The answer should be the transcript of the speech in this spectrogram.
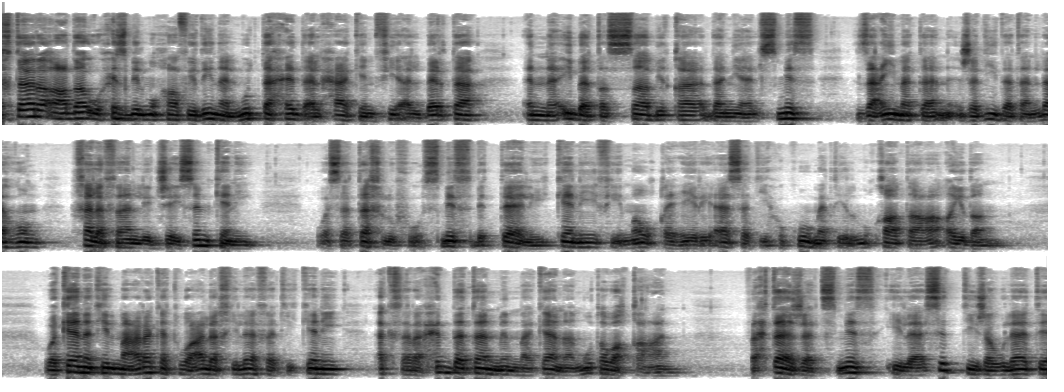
اختار أعضاء حزب المحافظين المتحد الحاكم في ألبرتا النائبة السابقة دانيال سميث زعيمة جديدة لهم خلفا لجيسون كيني. وستخلف سميث بالتالي كيني في موقع رئاسة حكومة المقاطعة أيضا. وكانت المعركة على خلافة كيني أكثر حدة مما كان متوقعا. فاحتاجت سميث إلى ست جولات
